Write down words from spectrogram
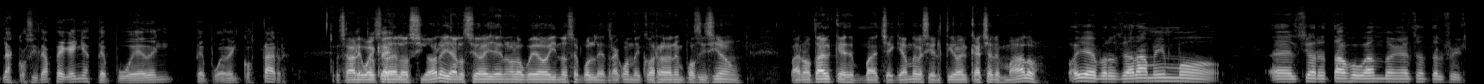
las cositas pequeñas te pueden, te pueden costar. O sea, al igual que de los Ciores, ya los Ciores ya no lo veo yéndose por detrás cuando hay corredor en posición. Para notar que va chequeando que si el tiro del catcher es malo. Oye, pero si ahora mismo el señor está jugando en el center field.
